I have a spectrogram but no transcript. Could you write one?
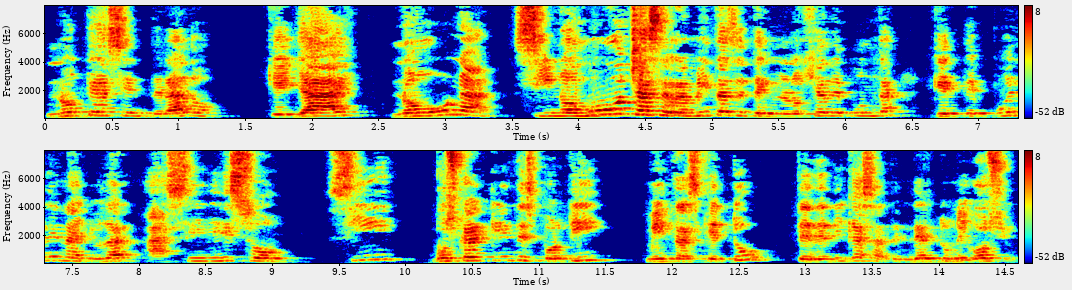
no te has enterado que ya hay no una, sino muchas herramientas de tecnología de punta que te pueden ayudar a hacer eso. Sí, buscar clientes por ti, mientras que tú te dedicas a atender tu negocio.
